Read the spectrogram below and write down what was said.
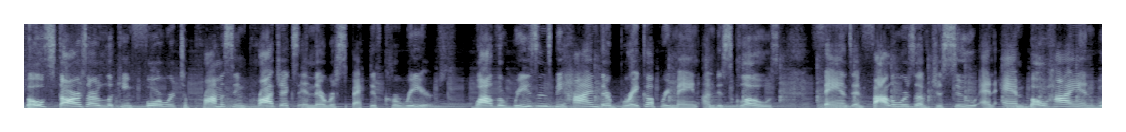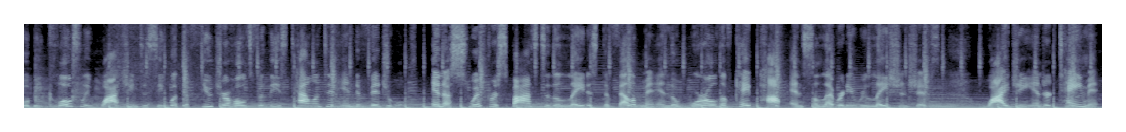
both stars are looking forward to promising projects in their respective careers. While the reasons behind their breakup remain undisclosed, fans and followers of Jisoo and Ahn Bo Hyun will be closely watching to see what the future holds for these talented individuals. In a swift response to the latest development in the world of K-pop and celebrity relationships, YG Entertainment,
